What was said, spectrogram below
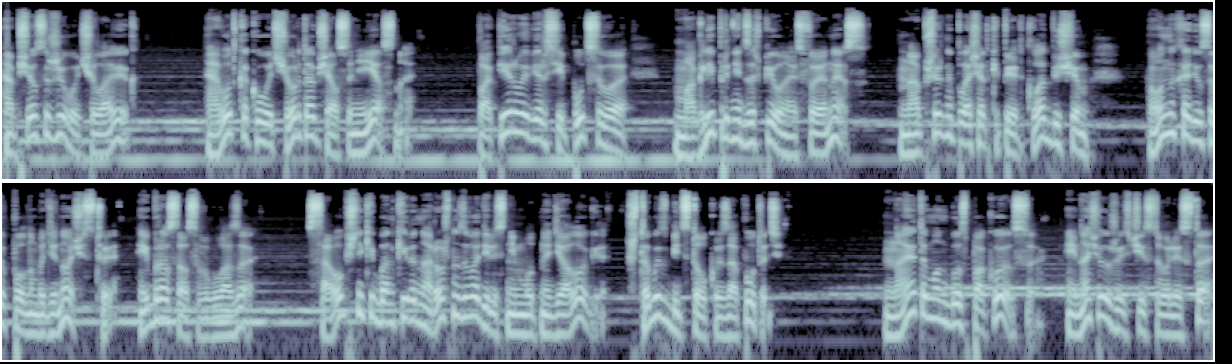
общался живой человек. А вот какого черта общался неясно. По первой версии Пуцева, могли принять за шпиона из ФНС. На обширной площадке перед кладбищем он находился в полном одиночестве и бросался в глаза. Сообщники банкира нарочно заводили с ним мутные диалоги, чтобы сбить с толку и запутать. На этом он бы успокоился и начал жить с чистого листа,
